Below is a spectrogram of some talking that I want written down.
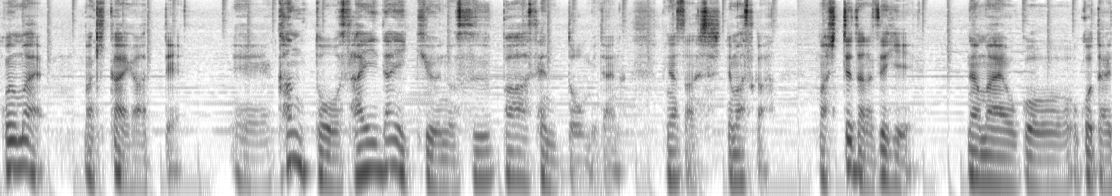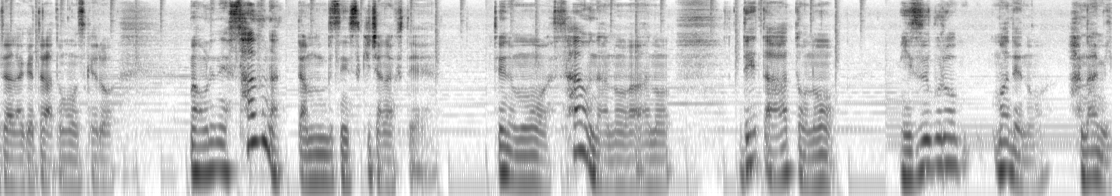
この前、まあ、機会があって、えー関東最大級のスーパー銭湯みたいな皆さん知ってますか、まあ、知ってたらぜひ名前をこうお答えいただけたらと思うんですけど、まあ、俺ねサウナってあんま別に好きじゃなくてっていうのもサウナのあの出た後の水風呂までの花道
